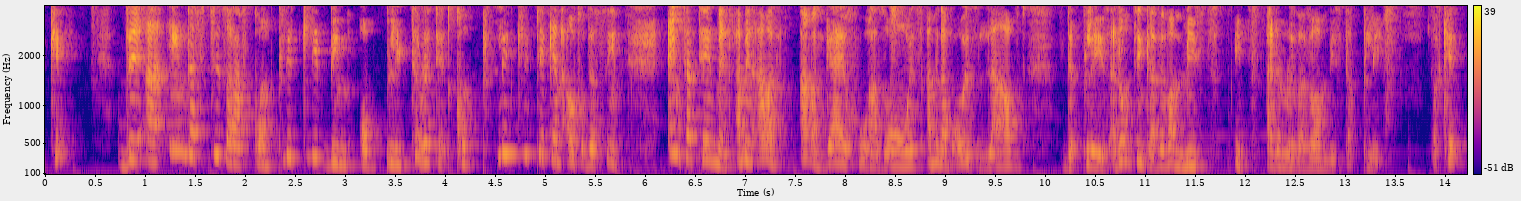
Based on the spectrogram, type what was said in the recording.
Okay? There are industries that have completely been obliterated, completely taken out of the scene. Entertainment. I mean, I'm a, I'm a guy who has always, I mean, I've always loved the plays. I don't think I've ever missed it. I don't know if I've ever missed a play. Okay?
